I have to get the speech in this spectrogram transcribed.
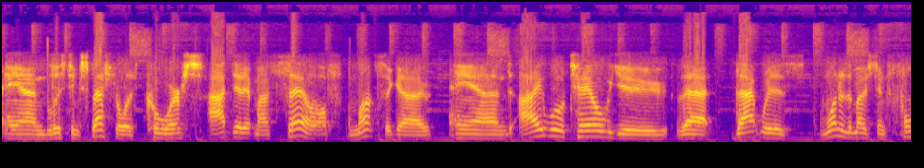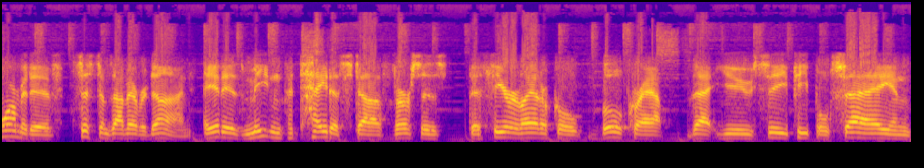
and listing specialist course. I did it myself months ago, and I will tell you that that was one of the most informative systems I've ever done. It is meat and potato stuff versus the theoretical bullcrap that you see people say and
